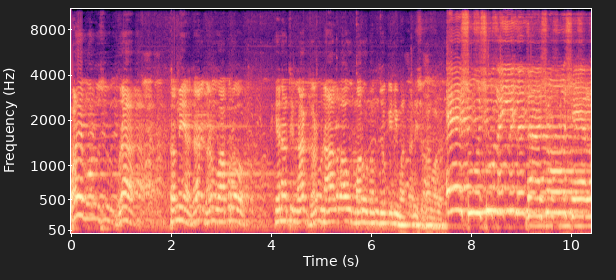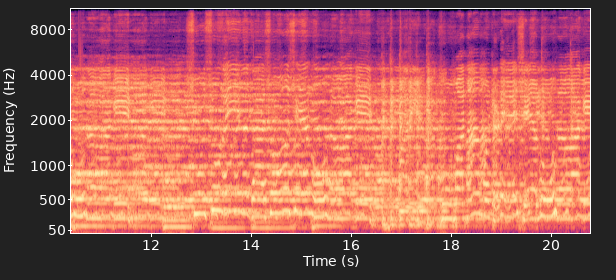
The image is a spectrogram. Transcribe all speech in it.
ફળે બોલું છું. ભૂરા, તમે હજાર ઘણું વાપરો, એનાથી લાખ ઘણું ના હલવાવું મારું નામ જોગીની માતાની સભા વાળો. એ શું શું લઈને જાશો શેલું લાગે શું શું લઈને જાશો શેલું લાગે મારી આંખોમાં નામ ઢળે શેલું લાગે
